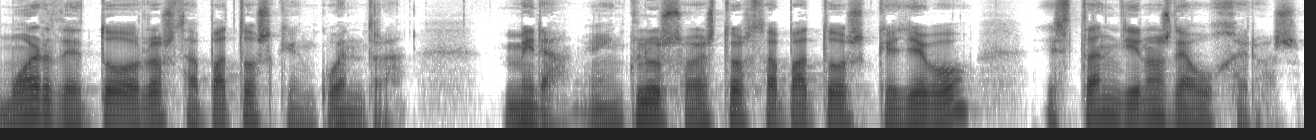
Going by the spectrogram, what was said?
Muerde todos los zapatos que encuentra. Mira, incluso estos zapatos que llevo están llenos de agujeros.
